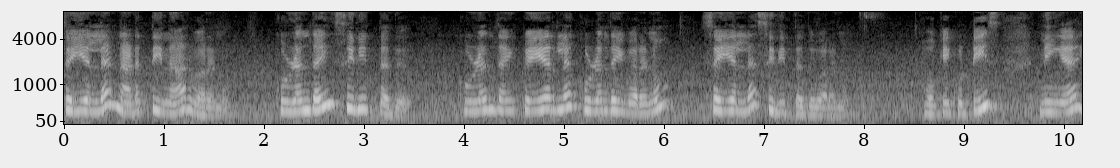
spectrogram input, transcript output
செயலில் நடத்தினார் வரணும். குழந்தை சிரித்தது. குழந்தை பெயரில் குழந்தை வரணும் செயலில் சிரித்தது வரணும். ஓகே குட்டீஸ் நீங்கள்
